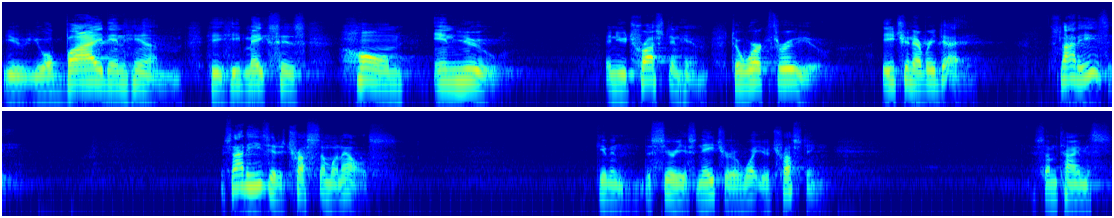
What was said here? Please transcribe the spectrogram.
you, you abide in Him. He, he makes His home in you. And you trust in Him to work through you each and every day. It's not easy. It's not easy to trust someone else, given the serious nature of what you're trusting. Sometimes,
